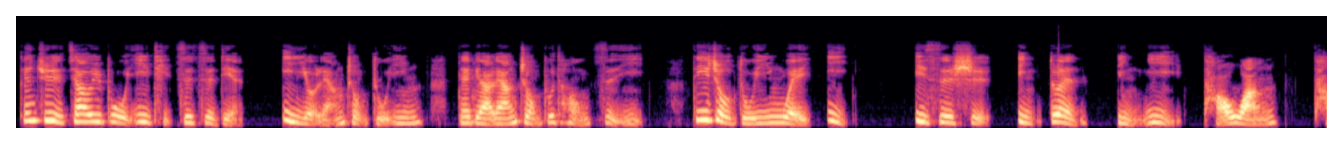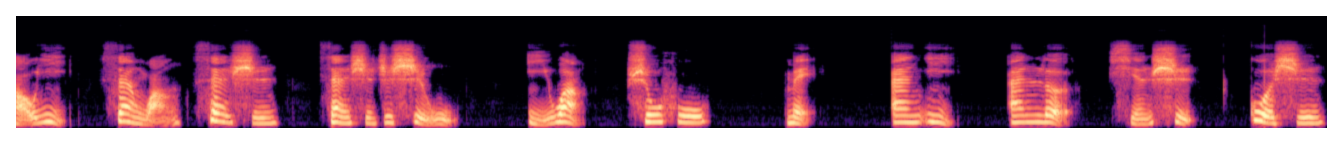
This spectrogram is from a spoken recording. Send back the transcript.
根据教育部异体字字典，逸有两种读音，代表两种不同字义。第一种读音为逸，意思是隐遁、隐逸。逃亡、逃逸、散亡、散失、散失之事物、遗忘、疏忽、美、安逸、安乐、闲适、过失、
